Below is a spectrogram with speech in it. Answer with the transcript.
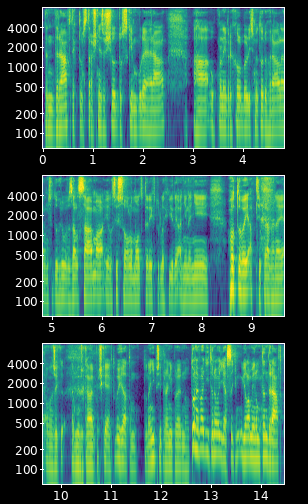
ten draft, jak tam strašně řešil, kdo s kým bude hrát a úplný vrchol byl, když jsme to dohráli a on si tu hru vzal sám a jel si solo mod, který v tuhle chvíli ani není hotový a připravený a on řekl, a my říkáme, počkej, jak to běží, to, to není připravený pro jedno. To nevadí, to nevadí, já se tím udělám jenom ten draft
